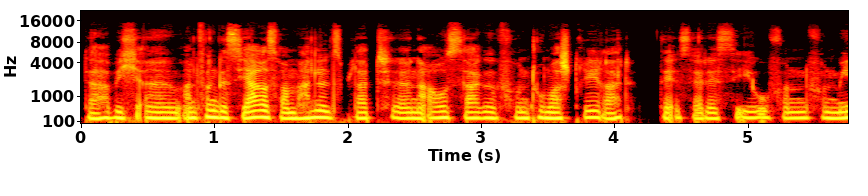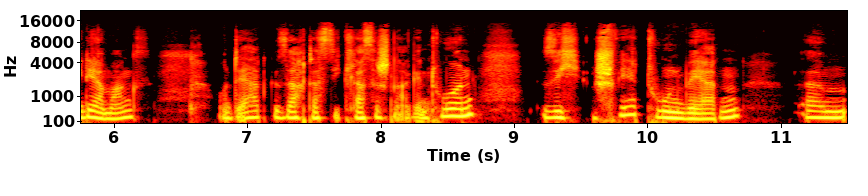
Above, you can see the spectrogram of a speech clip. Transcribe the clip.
Da habe ich äh, Anfang des Jahres war im Handelsblatt äh, eine Aussage von Thomas Strehrath, der ist ja der CEO von, von Mediamonks, und der hat gesagt, dass die klassischen Agenturen sich schwer tun werden, ähm,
